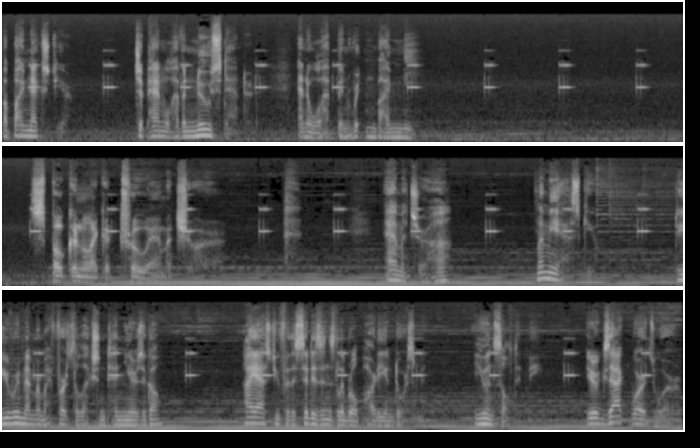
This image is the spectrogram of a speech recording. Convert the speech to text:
But by next year, Japan will have a new standard, and it will have been written by me. Spoken like a true amateur. Amateur, huh? Let me ask you. Do you remember my first election 10 years ago? I asked you for the Citizens Liberal Party endorsement. You insulted me. Your exact words were,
